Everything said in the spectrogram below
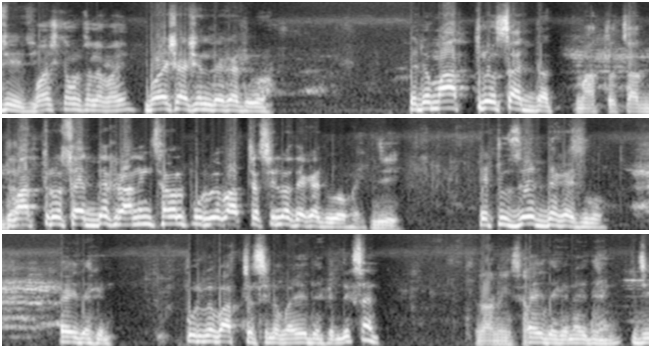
জি জি। বয়স কেমন চলে ভাই? বয়স আসেন দেখা দিব। এটা মাত্র চার দাঁত মাত্র চার দাঁত। মাত্র চার দাঁত রানিং ছাগল পূর্বে বাচ্চা ছিল দেখা দিব ভাই। জি। একটু জেড দেখাই দিব। এই দেখেন পূর্বে বাচ্চা ছিল ভাই এই দেখেন দেখছেন? রানিং এই দেখেন এই দেখেন। জি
